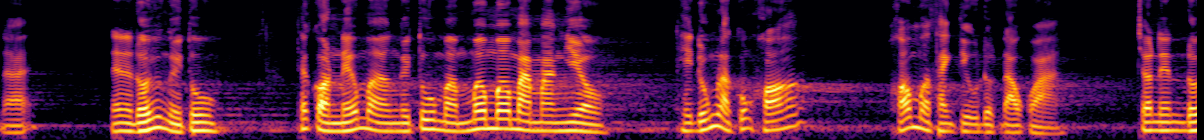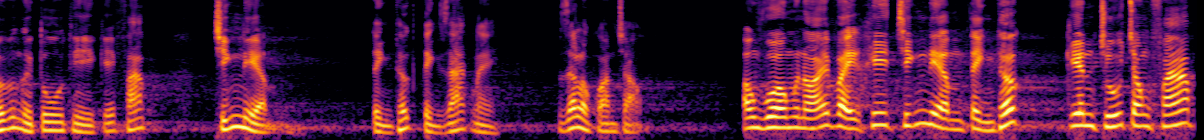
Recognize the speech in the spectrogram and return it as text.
Đấy. Đây là đối với người tu. Thế còn nếu mà người tu mà mơ mơ màng màng nhiều thì đúng là cũng khó, khó mà thành tựu được đạo quả. Cho nên đối với người tu thì cái pháp chính niệm, tỉnh thức, tỉnh giác này rất là quan trọng. Ông vua mới nói vậy khi chính niệm tỉnh thức, kiên trú trong Pháp,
